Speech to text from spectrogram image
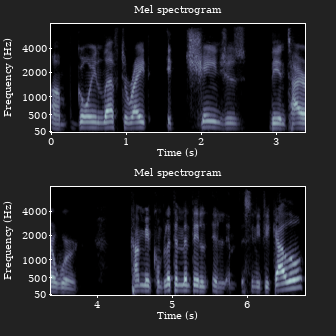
um, going left to right it changes the entire word cambia completamente el, el significado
